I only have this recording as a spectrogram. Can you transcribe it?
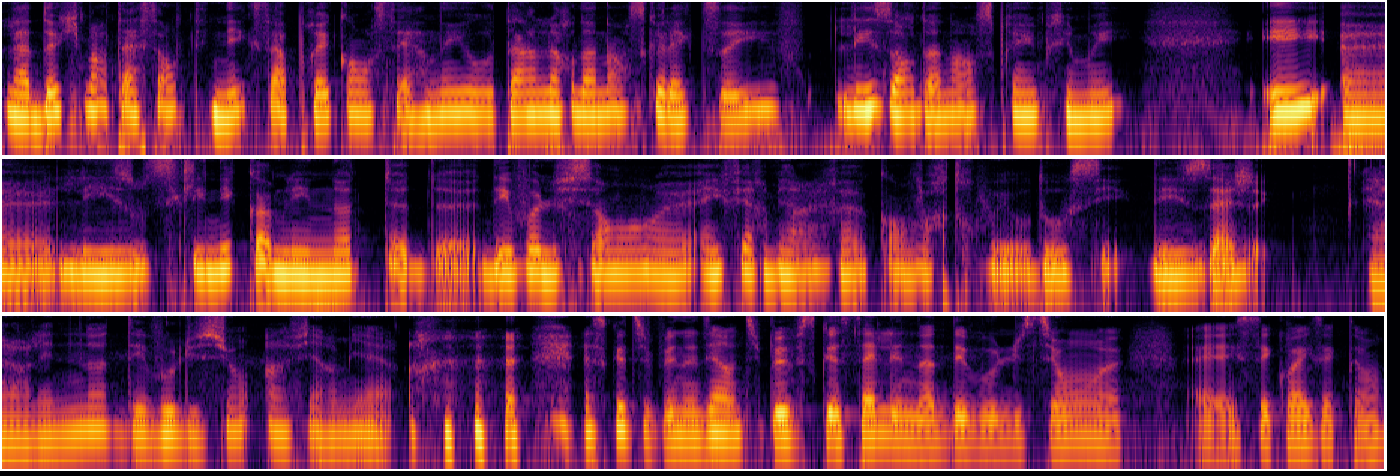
La documentation clinique, ça pourrait concerner autant l'ordonnance collective, les ordonnances préimprimées et euh, les outils cliniques comme les notes d'évolution infirmière qu'on va retrouver au dossier des usagers. Alors, les notes d'évolution infirmière, est-ce que tu peux nous dire un petit peu ce que c'est les notes d'évolution? Euh, euh, c'est quoi exactement?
